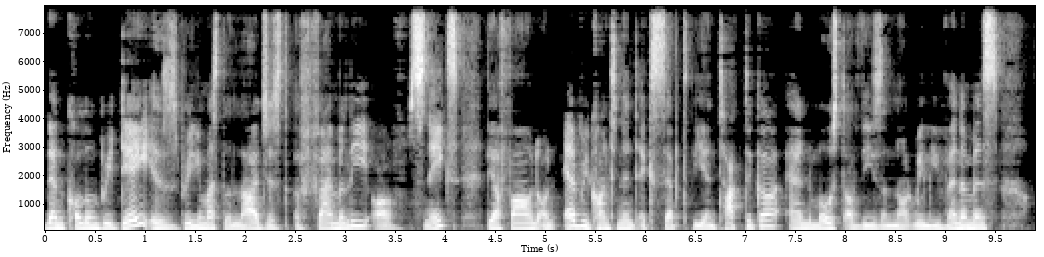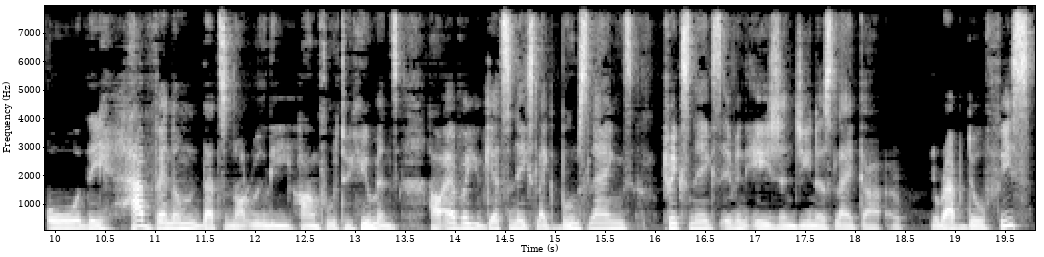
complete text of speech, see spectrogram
Then Colubridae is pretty much the largest family of snakes. They are found on every continent except the Antarctica, and most of these are not really venomous or they have venom that's not really harmful to humans. However, you get snakes like boomslangs, twig snakes, even Asian genus like uh, rhabdophis,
